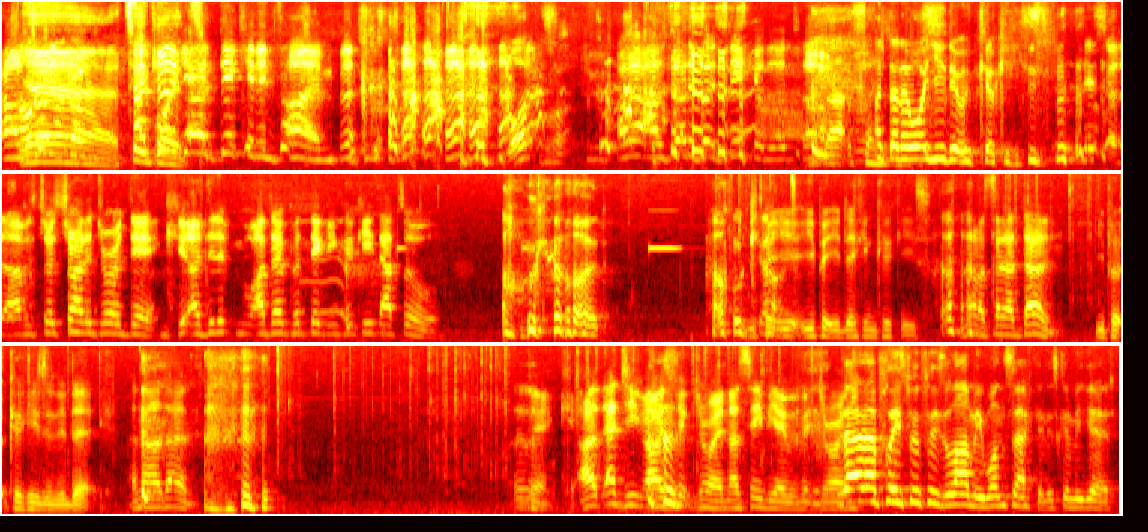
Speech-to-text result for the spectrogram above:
Oh, Yeah, two I couldn't get a dick in in time. What? I, I was trying to put a dick on the top. I don't know what you do with cookies. Listen, I was just trying to draw a dick. I didn't. I don't put dick in cookies at all. oh god. Oh you put, god. your, you put your dick in cookies. No, I said I don't. You put cookies in your dick. I know I don't. dick. I, actually, I was Vic drawing. I CBA with Vic drawing. No, no, please, please, please allow me one second. It's gonna be good.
